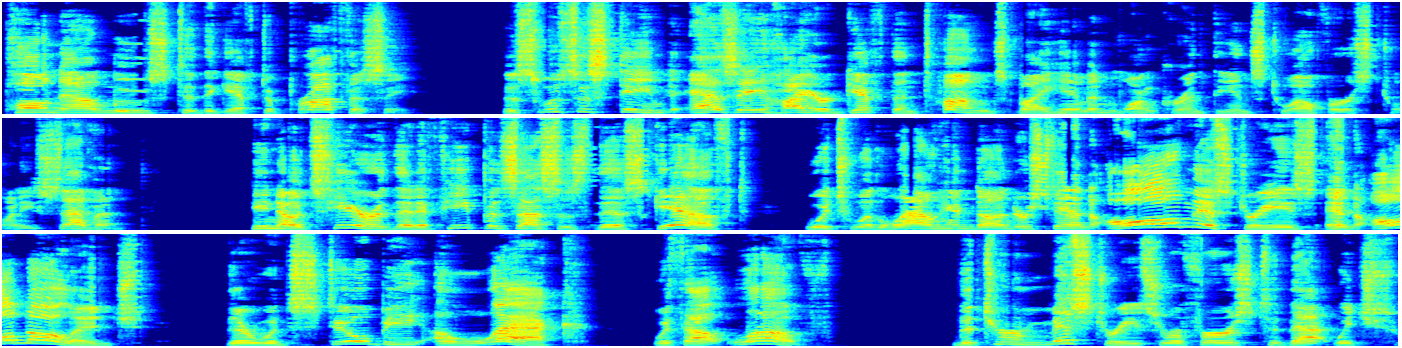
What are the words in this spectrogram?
Paul now moves to the gift of prophecy. This was esteemed as a higher gift than tongues by him in 1 Corinthians 12, verse 27. He notes here that if he possesses this gift, which would allow him to understand all mysteries and all knowledge, there would still be a lack without love. The term mysteries refers to that which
